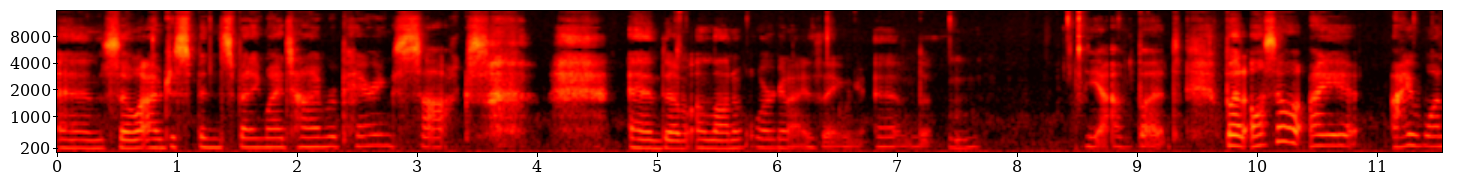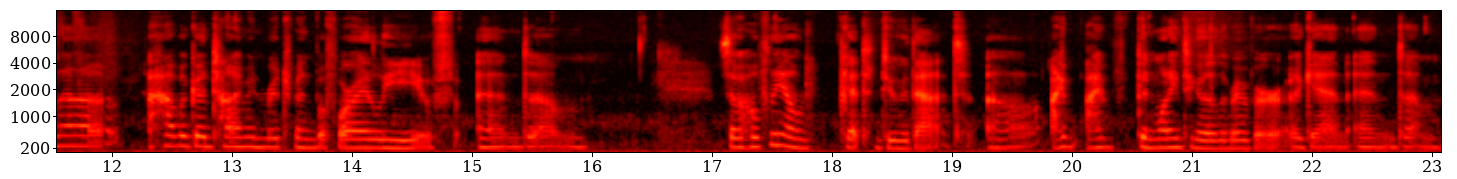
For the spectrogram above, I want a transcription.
and so I've just been spending my time repairing socks and um, a lot of organizing and. Um, yeah but but also i i want to have a good time in richmond before i leave and um so hopefully i'll get to do that. Uh i i've been wanting to go to the river again and um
